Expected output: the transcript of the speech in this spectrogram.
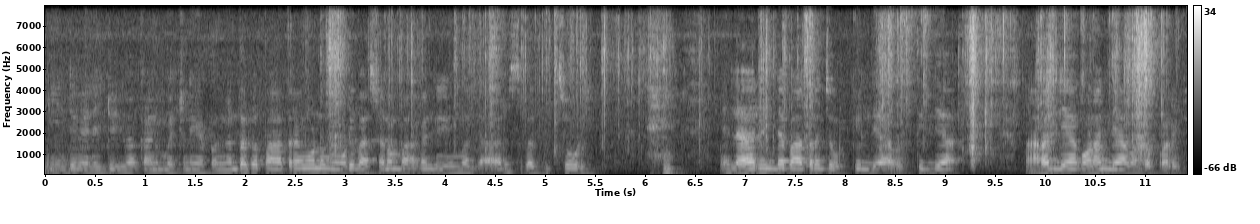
മീനിന്റെ വിലയിട്ട് ഒഴിവാക്കാനും പറ്റണേ. അപ്പം ഇങ്ങനത്തെ ഒക്കെ പാത്രം കൊണ്ട് മൂടി ഭക്ഷണം പാകം ചെയ്യുമ്പോൾ എല്ലാവരും ശ്രദ്ധിച്ചോളി. എല്ലാവരും എന്റെ പാത്രം ചൊറുക്കില്ല വൃത്തില്ല അറല്ല ഗുണമില്ല എന്നൊക്കെ പറയും.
